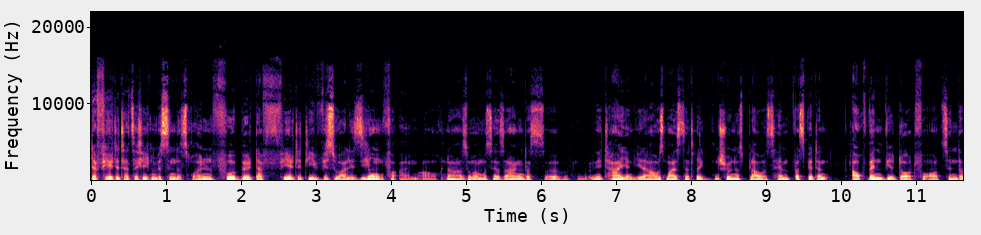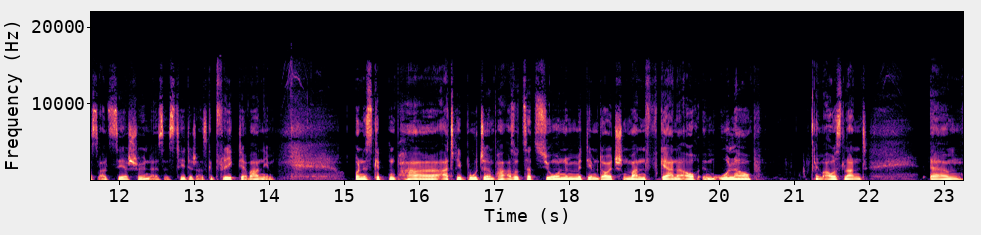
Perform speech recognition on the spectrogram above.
Da fehlte tatsächlich ein bisschen das Rollenvorbild, da fehlte die Visualisierung vor allem auch. Ne? Also man muss ja sagen, dass äh, in Italien jeder Hausmeister trägt ein schönes blaues Hemd, was wir dann, auch wenn wir dort vor Ort sind, das als sehr schön, als ästhetisch, als gepflegt ja wahrnehmen. Und es gibt ein paar Attribute, ein paar Assoziationen mit dem deutschen Mann, gerne auch im Urlaub, im Ausland. Ähm,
